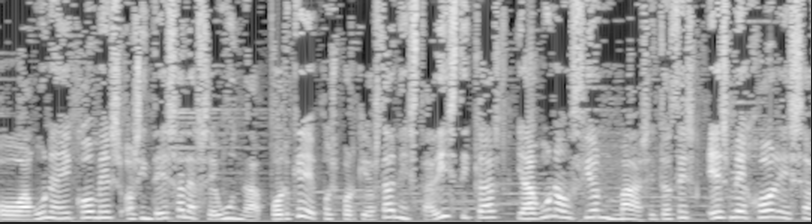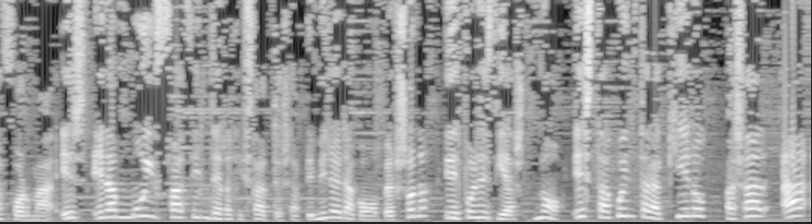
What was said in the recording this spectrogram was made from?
o alguna e-commerce os interesa la segunda. ¿Por qué? Pues porque os dan estadísticas y alguna opción más. Entonces es mejor esa forma. Es, era muy fácil de registrarte. O sea, primero era como persona y después decías, no, esta cuenta la quiero pasar a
